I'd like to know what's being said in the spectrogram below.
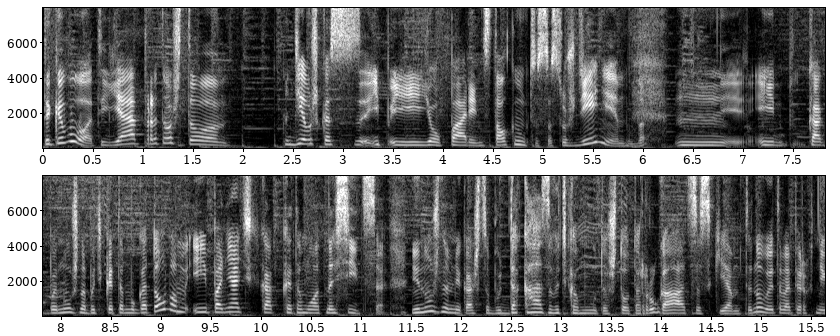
Так и вот, я про то, что девушка с- и, и ее парень столкнутся с осуждением, Да. И, и как бы нужно быть к этому готовым и понять, как к этому относиться. Не нужно, мне кажется, будет доказывать кому-то что-то, ругаться с кем-то. Ну, это, во-первых, ни,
